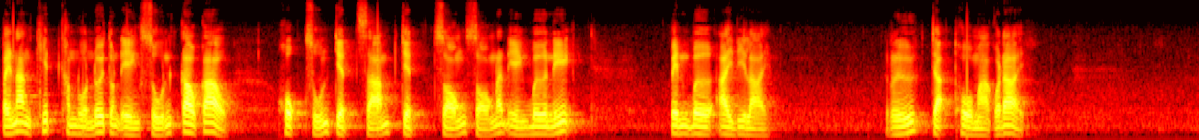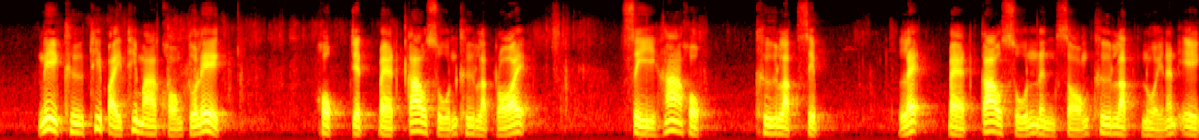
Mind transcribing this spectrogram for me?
ไปนั่งคิดคำนวณด้วยตนเอง 099 607 3722 นั่นเองเบอร์นี้เป็นเบอร์ ID Line หรือจะโทรมาก็ได้ นี่คือที่ไปที่มาของตัวเลข 6 7 8 9 0 คือหลักร้อย 4 5 6 คือหลัก 10 และ 8 9 0 1 2 คือหลักหน่วยนั่นเอง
